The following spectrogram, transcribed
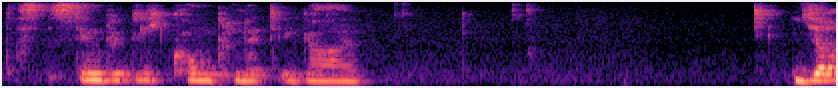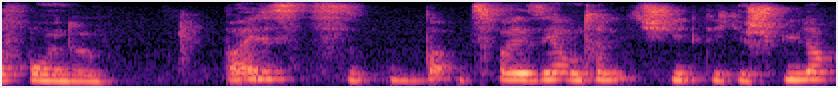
das ist dem wirklich komplett egal. Ja, Freunde, beides zwei sehr unterschiedliche Spieler.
